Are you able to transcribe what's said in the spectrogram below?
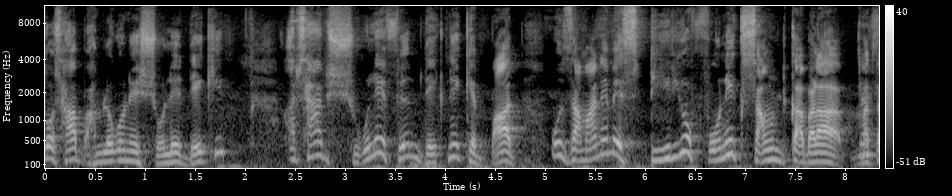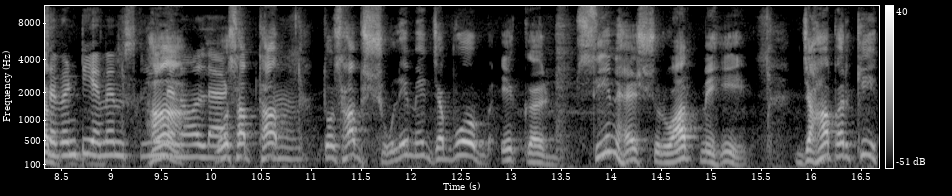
तो साहब हम लोगों ने शोले देखी। अब साहब शोले फ़िल्म देखने के बाद उस जमाने में स्टीरियोफोनिक साउंड का बड़ा मतलब सेवेंटी एम एम स्क्रीन हाँ वो सब था हाँ. तो साहब शोले में जब वो एक सीन है शुरुआत में ही जहाँ पर कि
